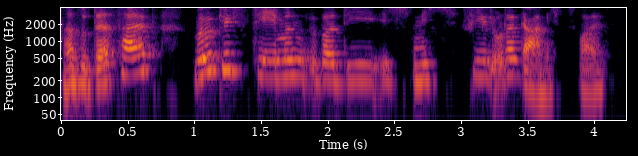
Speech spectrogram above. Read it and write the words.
Also deshalb möglichst Themen, über die ich nicht viel oder gar nichts weiß.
